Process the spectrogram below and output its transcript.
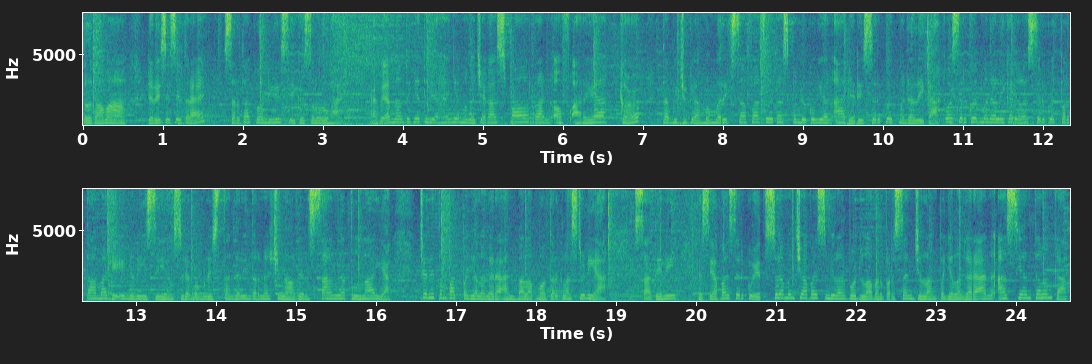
terutama dari sisi track serta kondisi keseluruhan. FIM nantinya tidak hanya mengecek aspal, run-off area, curb, tapi juga memeriksa fasilitas pendukung yang ada di sirkuit Mandalika. Sirkuit Mandalika adalah sirkuit pertama di Indonesia yang sudah memenuhi standar internasional dan sangat layak jadi tempat penyelenggaraan balap motor kelas dunia. Saat ini, kesiapan sirkuit sudah mencapai 98% jelang penyelenggaraan ASEAN Talent Cup,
